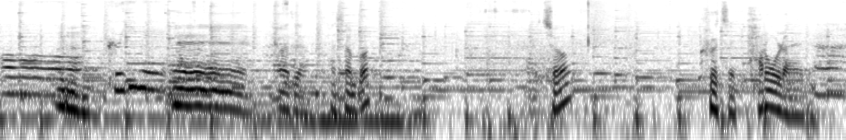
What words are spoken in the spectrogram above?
어, 음. 그 힘에 예, 예, 예, 맞아요. 다시 한 번. 그렇죠. 그렇지. 바로 올라야 돼. 아,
